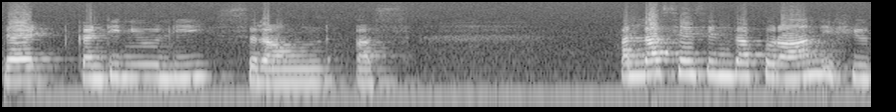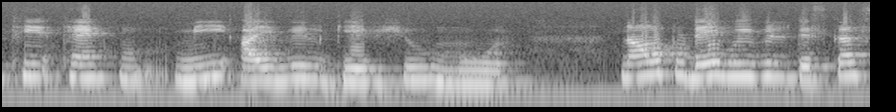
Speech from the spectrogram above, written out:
that continually surround us Allah says in the Quran, if you th thank me, I will give you more. Now today we will discuss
